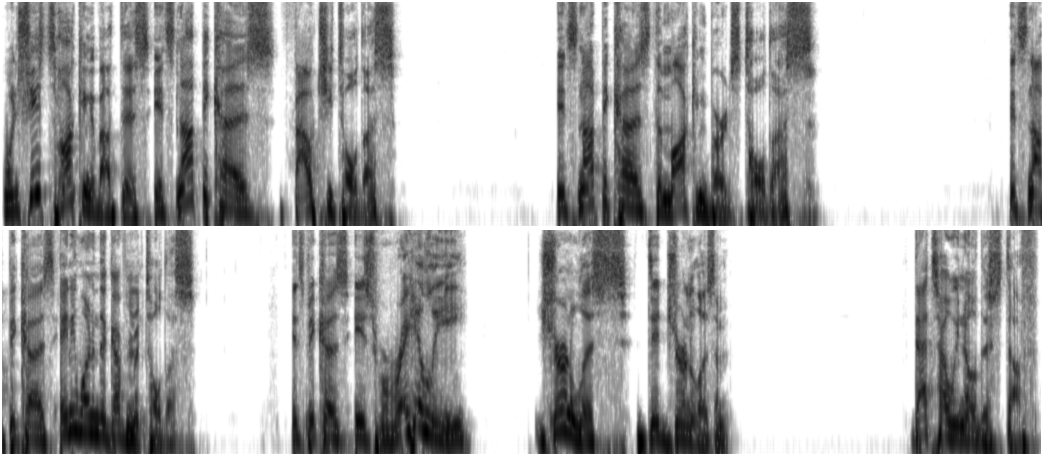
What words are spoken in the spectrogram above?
when she's talking about this, it's not because Fauci told us, it's not because the Mockingbirds told us, it's not because anyone in the government told us. It's because Israeli journalists did journalism. That's how we know this stuff.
